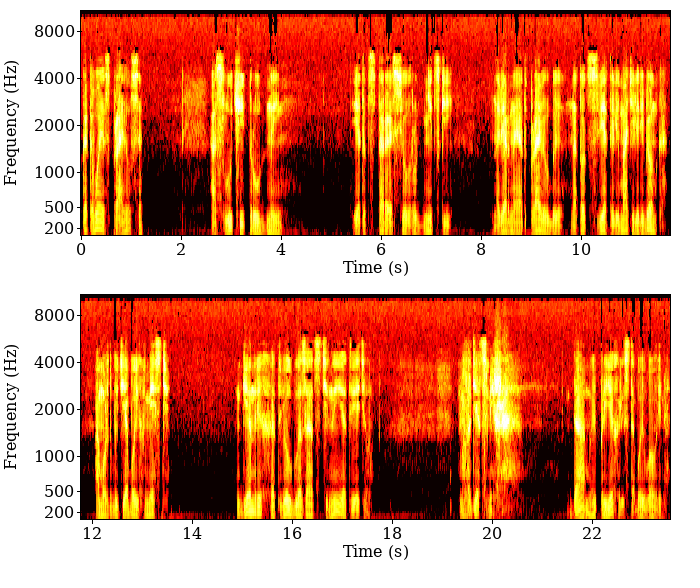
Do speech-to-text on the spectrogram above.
Каково я справился? А случай трудный. И этот старый осел Рудницкий, наверное, отправил бы на тот свет или мать, или ребенка, а может быть и обоих вместе. Генрих отвел глаза от стены и ответил. «Молодец, Миша. Да, мы приехали с тобой вовремя.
